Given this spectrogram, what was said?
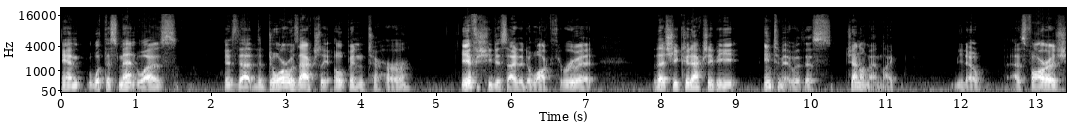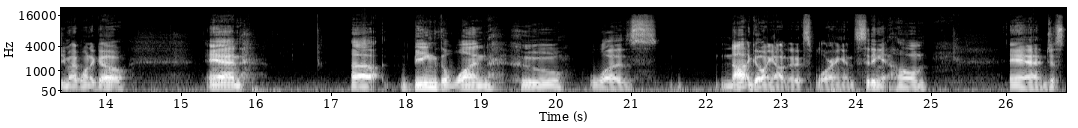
And what this meant was, is that the door was actually open to her if she decided to walk through it, that she could actually be intimate with this gentleman, like, you know, as far as she might want to go. And uh, being the one who was not going out and exploring and sitting at home and just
